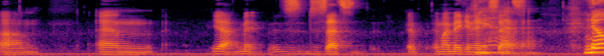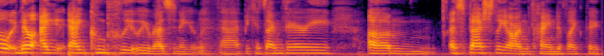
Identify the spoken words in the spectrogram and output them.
um, and yeah does that's am i making any sense Yeah. No, no, I, I completely resonate with that because I'm very, um, especially on kind of like the,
